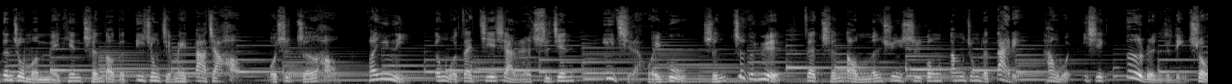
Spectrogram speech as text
跟着我们每天晨祷的弟兄姐妹，大家好，我是哲豪，欢迎你跟我在接下来的时间一起来回顾神这个月在晨祷门训事工当中的带领和我一些个人的领受。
